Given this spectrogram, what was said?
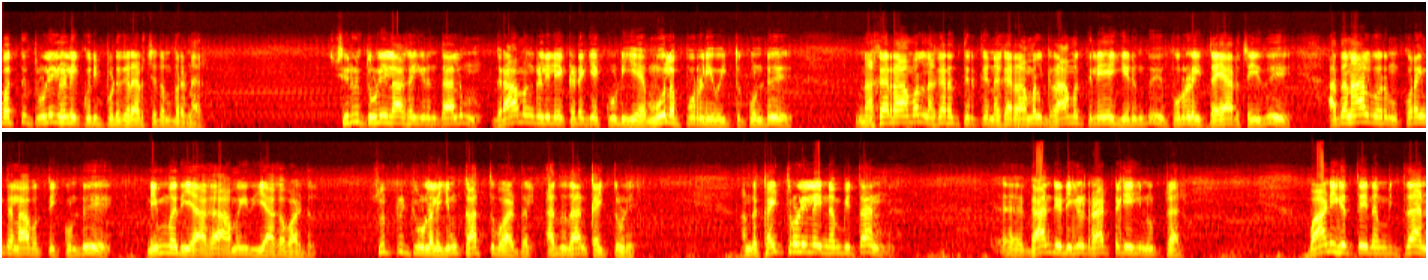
பத்து தொழில்களை குறிப்பிடுகிறார் சிதம்பரனார். சிறு தொழிலாக இருந்தாலும் கிராமங்களிலே கிடைக்கக்கூடிய மூலப்பொருளை வைத்துக்கொண்டு நகராமல் நகரத்திற்கு நகராமல் கிராமத்திலேயே இருந்து பொருளை தயார் செய்து அதனால் வரும் குறைந்த லாபத்தை கொண்டு நிம்மதியாக அமைதியாக வாழ்தல். சுற்றுச்சூழலையும் காத்து வாழ்தல். அதுதான் கைத்தொழில். அந்த கைத்தொழிலை நம்பித்தான் காந்தியடிகள் ராட்டகையை நூற்றார். வாணிகத்தை நம்பித்தான்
